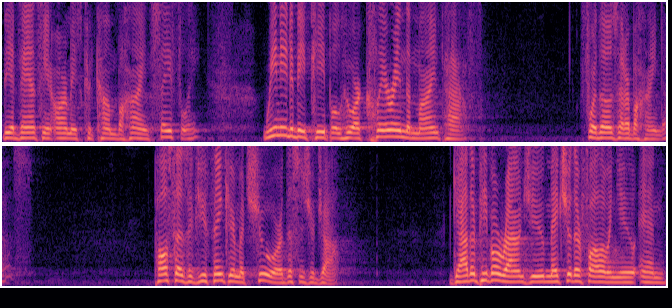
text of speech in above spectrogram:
the advancing armies could come behind safely. We need to be people who are clearing the mind path for those that are behind us. Paul says if you think you're mature, this is your job. Gather people around you, make sure they're following you, and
